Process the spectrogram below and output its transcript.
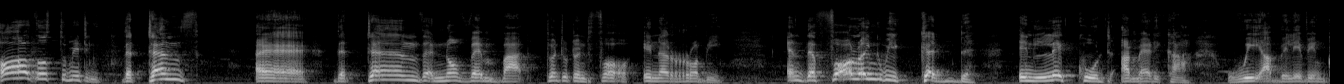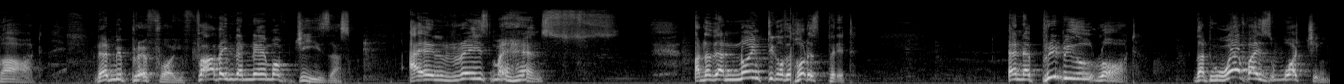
all those two meetings, the 10th, uh, the 10th November 2024 in Nairobi, and the following weekend in Lakewood, America, we are believing God. Let me pray for you. Father, in the name of Jesus, I raise my hands under the anointing of the Holy Spirit. And I pray to you, Lord, that whoever is watching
